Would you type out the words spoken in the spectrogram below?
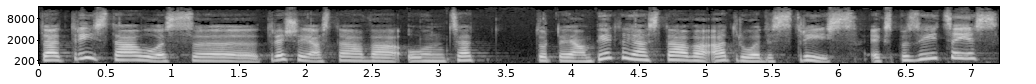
Tā trīs stāvos, trešajā stāvā un cet, 4. un 5. stāvā atrodas trīs ekspozīcijas.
